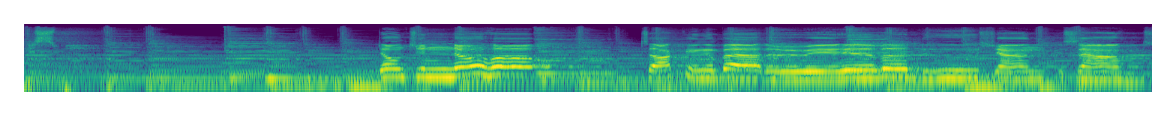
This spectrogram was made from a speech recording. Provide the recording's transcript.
whisper. Don't you know? Talking about a revolution. Sounds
